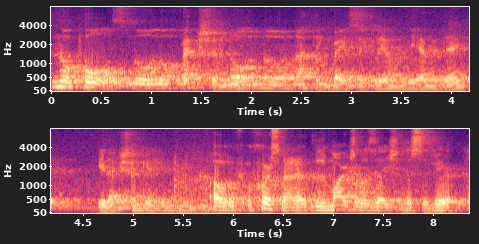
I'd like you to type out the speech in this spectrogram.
no polls, no, no fraction, no, no, nothing basically on the everyday election game. Oh, of course not. The marginalization is severe.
